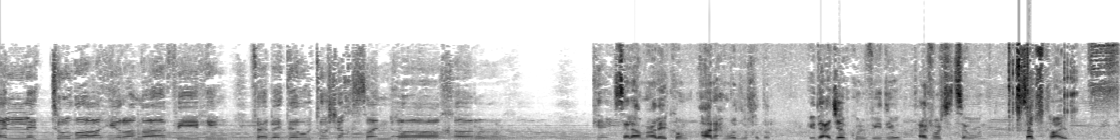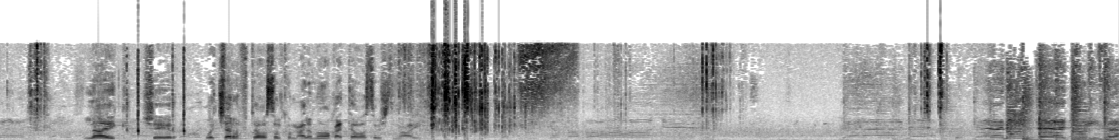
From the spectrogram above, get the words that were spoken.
قلدت ظاهر ما فيهم فبدوت شخصا آخر. السلام عليكم أنا حمود الخضر. إذا عجبكم الفيديو تعرفون شو تسوون. subscribe like share وتشرف تواصلكم على مواقع التواصل الاجتماعي. نحتاج المال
